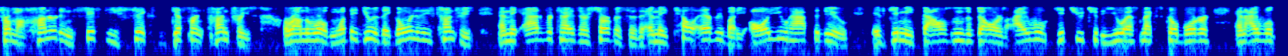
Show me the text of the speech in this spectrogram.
from 156 different countries around the world. And what they do is they go into these countries and they advertise their services and they tell everybody, all you have to do is give me thousands of dollars. I will get you to the U.S. Mexico border and I will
